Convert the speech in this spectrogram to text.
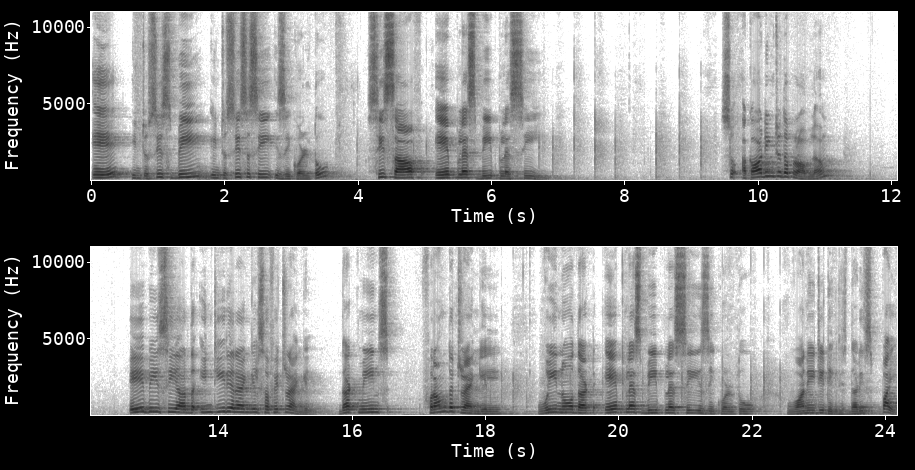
a into cis B into cis C is equal to cis of A plus B plus C. So, according to the problem, A, B, C are the interior angles of a triangle. That means from the triangle, we know that A plus B plus C is equal to 180 degrees that is pi.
